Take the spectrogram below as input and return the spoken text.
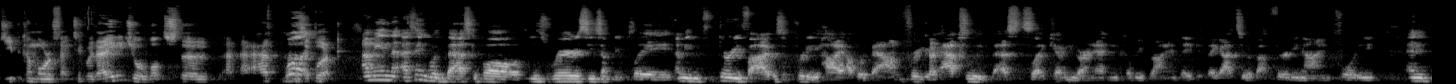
do you become more effective with age, or what's the how, how Well, does it work? I mean, I think with basketball, it's rare to see somebody play. I mean, 35 is a pretty high upper bound for your absolute bests, like Kevin Garnett and Kobe Bryant. They, they got to about 39, 40. And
